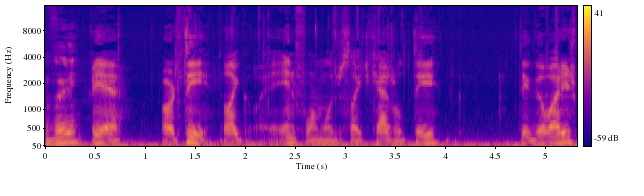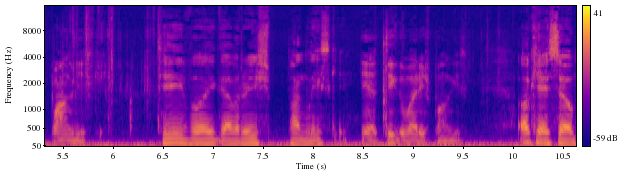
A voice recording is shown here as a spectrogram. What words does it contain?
вы. Yeah. Or ты. Like informal, just like casual. Ты. Ты говоришь по-английски. Ты вы говоришь по-английски. Yeah, ты говоришь по-английски. Okay, so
